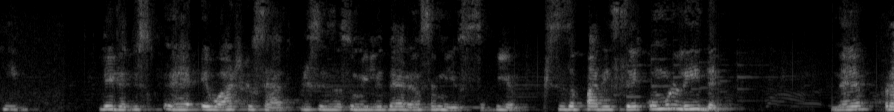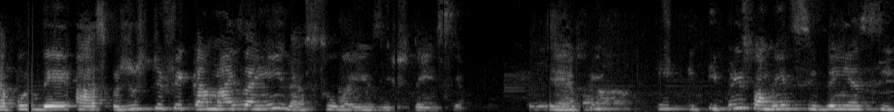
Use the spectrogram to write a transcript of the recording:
que, Lívia, é, eu acho que o SEAD precisa assumir liderança nisso, sabia? Precisa aparecer como líder né, para poder, aspas, justificar mais ainda a sua existência. É, e, e, e, principalmente se vem esse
